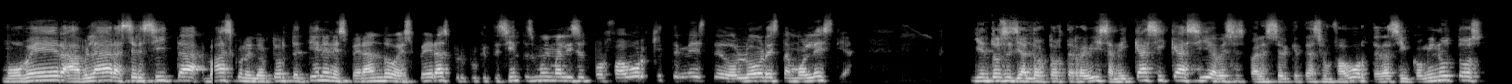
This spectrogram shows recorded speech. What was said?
mover, hablar, hacer cita, vas con el doctor, te tienen esperando, esperas, pero porque te sientes muy mal, dices, por favor, quíteme este dolor, esta molestia. Y entonces ya el doctor te revisa, ¿no? Y casi, casi, a veces parece ser que te hace un favor, te da cinco minutos,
